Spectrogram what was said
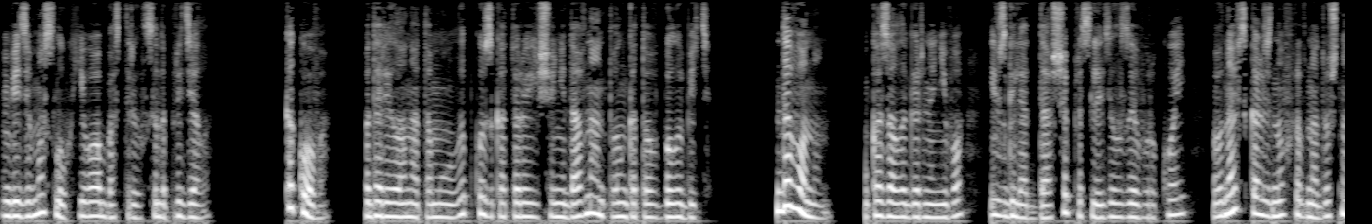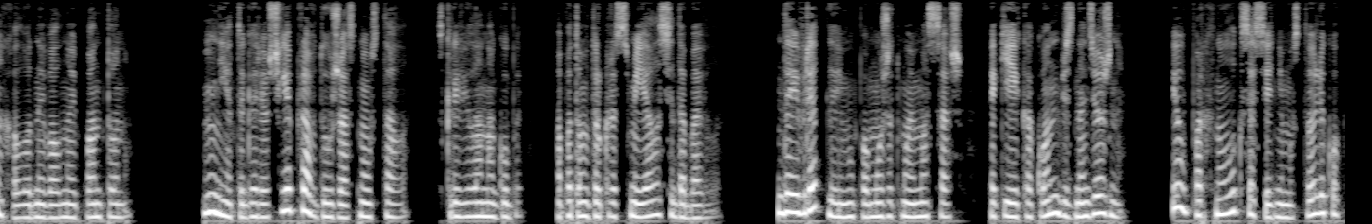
Видимо, слух его обострился до предела. «Какого?» — подарила она тому улыбку, за которой еще недавно Антон готов был убить. «Да вон он», — указал Игорь на него, и взгляд Даши проследил за его рукой, вновь скользнув равнодушно холодной волной по Антону. «Нет, Игорёш, я правда ужасно устала», — скривила она губы, а потом вдруг рассмеялась и добавила. «Да и вряд ли ему поможет мой массаж. Такие, как он, безнадежны. И упорхнула к соседнему столику,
